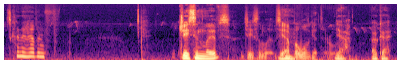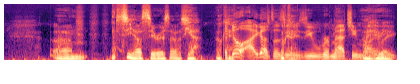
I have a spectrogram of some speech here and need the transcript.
it's kind of having. F-. Jason lives. Jason lives, yeah, Mm. but we'll get there. Yeah. Okay. Um, see how serious I was. Yeah. Okay. No, I got so serious. You were matching my like.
